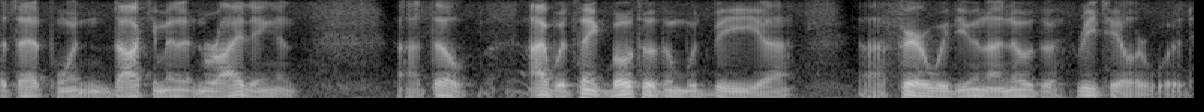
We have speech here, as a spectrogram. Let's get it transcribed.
at that point and document it in writing, and uh, they'll. I would think both of them would be uh, uh, fair with you, and I know the retailer would.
